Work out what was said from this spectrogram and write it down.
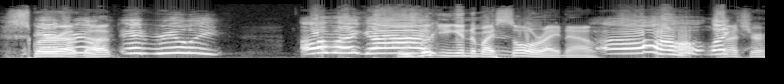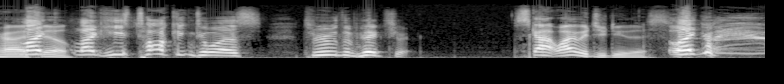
Square it up, really, dog. It really. Oh my god! He's looking into my soul right now. Oh, like Not sure how I like, feel. Like he's talking to us through the picture. Scott, why would you do this? Like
